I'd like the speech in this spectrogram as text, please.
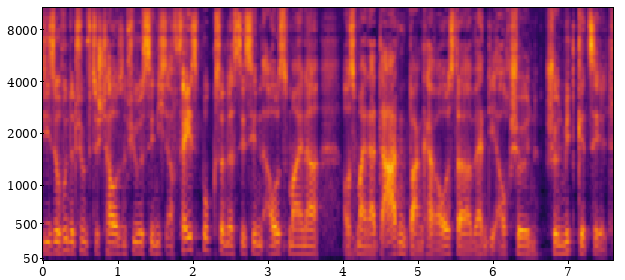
Diese 150.000 Views sind nicht auf Facebook, sondern sie sind aus meiner, aus meiner Datenbank heraus. Da werden die auch schön, schön mitgezählt.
